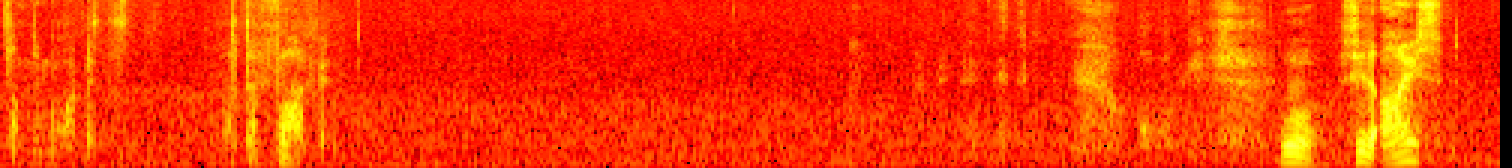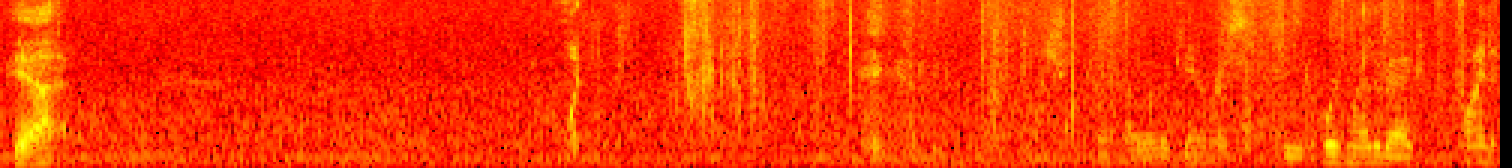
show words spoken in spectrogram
Something walking. What the fuck? Whoa, see the eyes? Yeah. What? Where's my other cameras? Dude, where's my other bag? Find it.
